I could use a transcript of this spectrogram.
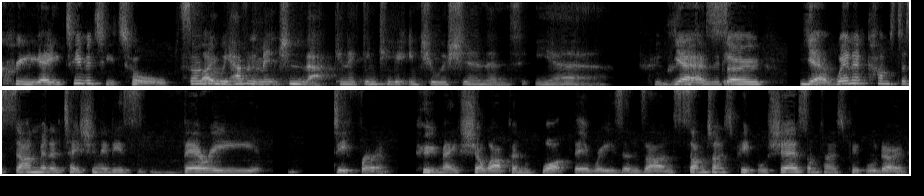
creativity tool. So like, we haven't mentioned that connecting to your intuition and yeah. Yeah. So yeah, when it comes to sound meditation, it is very different who may show up and what their reasons are. And sometimes people share, sometimes people don't.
